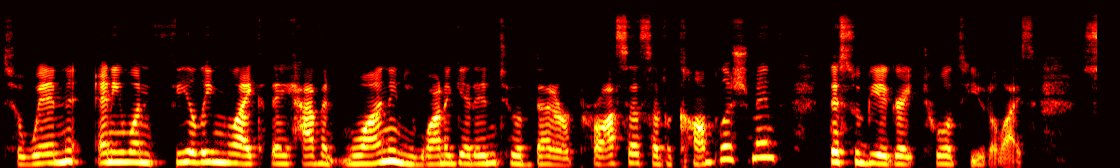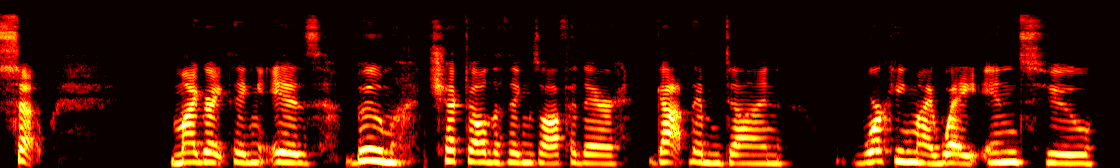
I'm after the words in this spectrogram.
to win. Anyone feeling like they haven't won and you want to get into a better process of accomplishment, this would be a great tool to utilize. So, my great thing is boom, checked all the things off of there, got them done, working my way into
